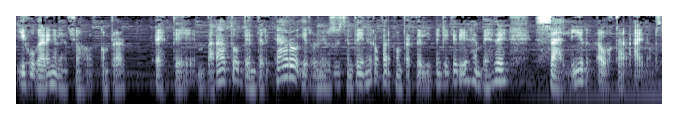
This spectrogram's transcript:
y jugar en el Action House. Comprar este barato, vender caro y reunir suficiente dinero para comprarte el ítem que querías en vez de salir a buscar items.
